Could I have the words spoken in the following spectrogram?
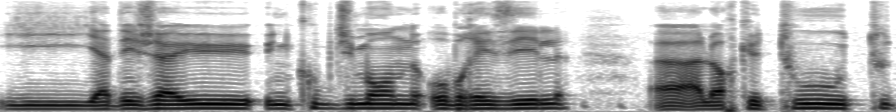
Il y a déjà eu une Coupe du Monde au Brésil, alors que tout, tout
